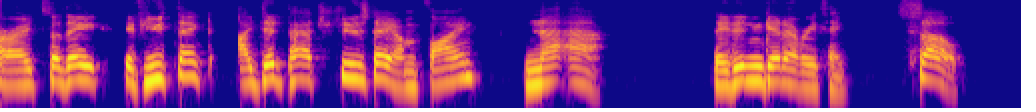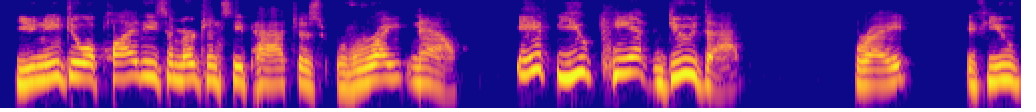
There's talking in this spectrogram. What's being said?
All right, so they, if you think I did Patch Tuesday, I'm fine. Nah, they didn't get everything. So you need to apply these emergency patches right now. If you can't do that, right? If you,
